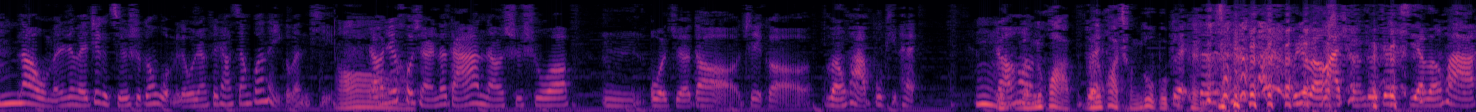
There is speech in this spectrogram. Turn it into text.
嗯，那我们认为这个其实是跟我们留人非常相关的一个问题。哦，然后这个候选人的答案呢是说，嗯，我觉得这个文化不匹配。嗯，然后文化文化程度不匹配，不是文化程度，就是企业文化，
